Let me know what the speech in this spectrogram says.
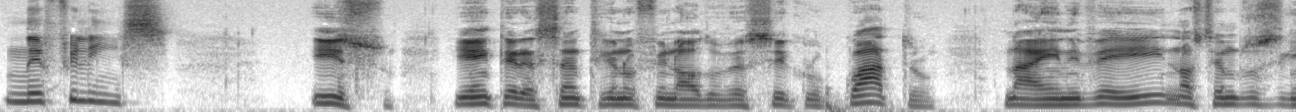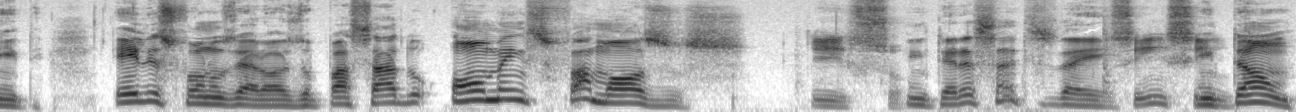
nefilins. Isso. E é interessante que no final do versículo 4, na NVI, nós temos o seguinte: Eles foram os heróis do passado, homens famosos. Isso. Interessante isso daí. Sim, sim. Então,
